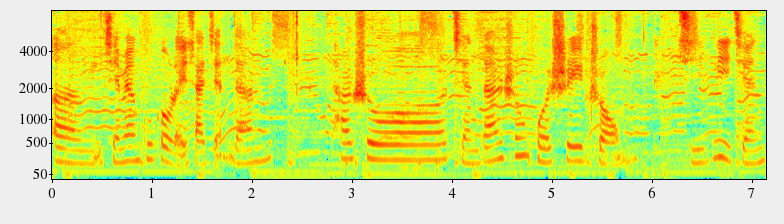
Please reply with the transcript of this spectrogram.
嗯，前面 Google 了一下简单，他说简单生活是一种极力减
